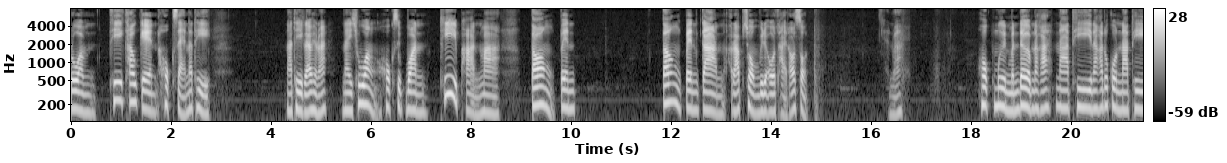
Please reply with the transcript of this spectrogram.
รวมที่เข้าเกณฑ์6แสนนาที นาทีแล้วเห็นไหมในช่วง 60 วัน ที่ผ่านมา ต้องเป็นต้องเป็นการรับชมวิดีโอถ่ายทอดสด เห็นไหมหกหมื่นเหมือนเดิมนะคะ นาทีนะคะ ทุกคนนาที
